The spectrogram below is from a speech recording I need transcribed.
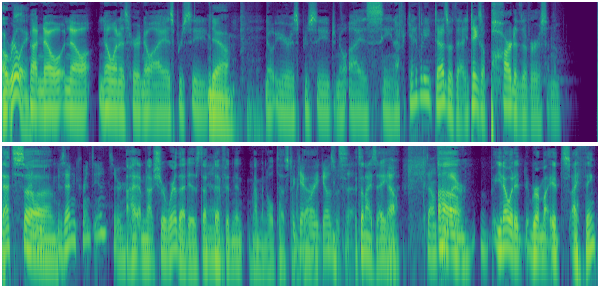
Oh, really? But no no no one has heard, no eye has perceived, Yeah. no ear has perceived, no eye has seen. I forget what he does with that. He takes a part of the verse and That's. Uh, is that in Corinthians or I, I'm not sure where that is. That, Yeah. that in, I'm an Old Testament Forget guy. where he goes with that. It's an Isaiah. sounds familiar? Um, you know what? It it's I think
